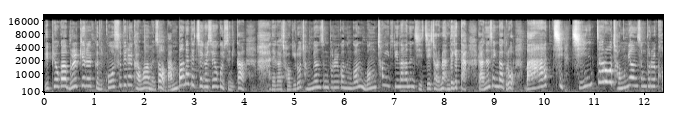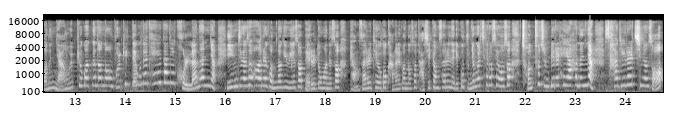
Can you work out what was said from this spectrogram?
위표가 물길을 끊고 수비를 강화하면서 만반의 대책을 세우고 있으니까 아, 내가 저기로 정면 승부를 거는 건 멍청이들이나 하는 지지 저러면 안 되겠다 라는 생각으로 마치 진짜로 정면 승부를 거는 양 위표가 끊어놓은 물길 때문에 대단히 곤란한 양 임진에서 황하를 건너기 위해서 배를 동원해서 병사를 태우고 강을 건너서 다시 병사를 내리고 군영을 새로 세워서 전투 준비를 해야 하는 양 사기를 치면서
